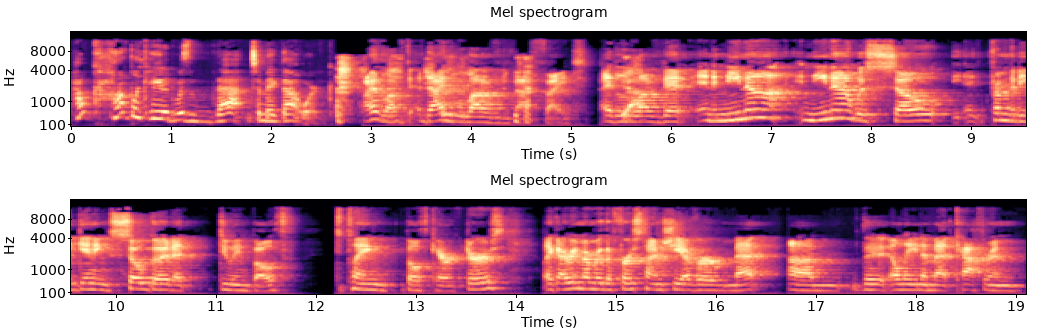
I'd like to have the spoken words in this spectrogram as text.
how complicated was that to make that work? I loved it. I loved that fight. I yeah. loved it. And Nina, Nina was so from the beginning so good at doing both, playing both characters. Like I remember the first time she ever met um, the Elena met Katherine.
